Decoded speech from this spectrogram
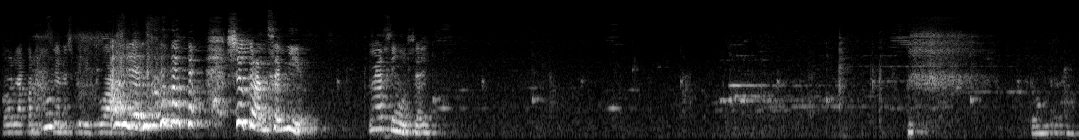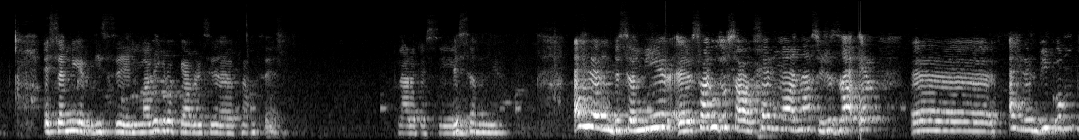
Por la conexión espiritual. أهلا شكرا سمير ميرسي مون شيري Et Samir dice, me alegro que hables eh, francés. Claro que Et sí. سمير أهلا بسمير آه، saludos على الخير يا ناس الجزائر آه، أهلا بكم آه،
